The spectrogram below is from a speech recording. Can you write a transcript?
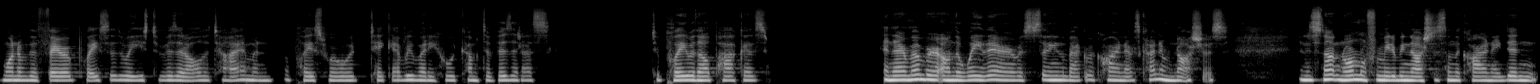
one of the favorite places we used to visit all the time and a place where we would take everybody who would come to visit us to play with alpacas. And I remember on the way there, I was sitting in the back of the car and I was kind of nauseous. And it's not normal for me to be nauseous in the car. And I didn't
